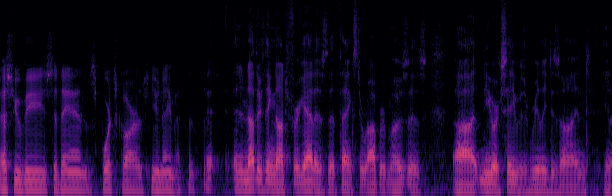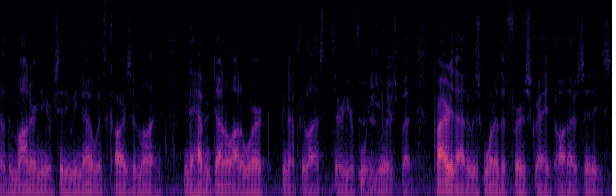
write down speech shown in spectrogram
SUVs, sedans, sports cars, you name it. It's, it's and another thing not to forget is that thanks to Robert Moses, uh, New York City was really designed, you know, the modern New York City we know with cars in mind. I mean, they haven't done a lot of work, you know, for the last 30 or 40 mm-hmm. years, but prior to that, it was one of the first great auto cities.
